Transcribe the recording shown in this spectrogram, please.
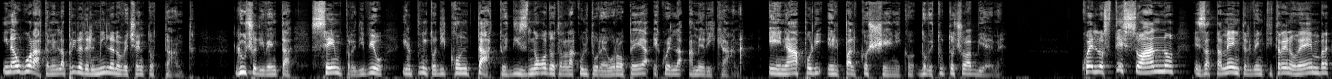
inaugurata nell'aprile del 1980. Lucio diventa sempre di più il punto di contatto e di snodo tra la cultura europea e quella americana. E Napoli è il palcoscenico dove tutto ciò avviene. Quello stesso anno, esattamente il 23 novembre,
